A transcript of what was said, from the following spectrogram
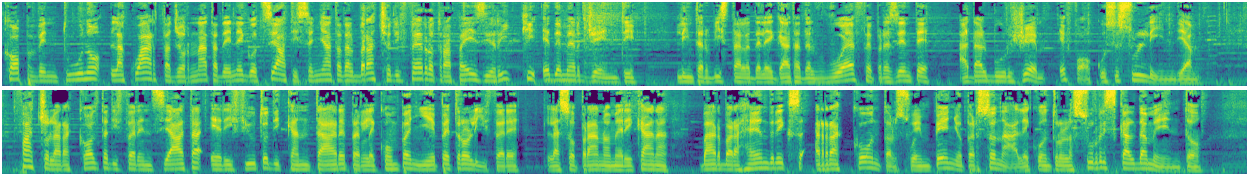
COP21, la quarta giornata dei negoziati segnata dal braccio di ferro tra paesi ricchi ed emergenti. L'intervista alla delegata del WWF presente ad Albourget e focus sull'India. Faccio la raccolta differenziata e rifiuto di cantare per le compagnie petrolifere. La soprano americana Barbara Hendricks racconta il suo impegno personale contro il surriscaldamento.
